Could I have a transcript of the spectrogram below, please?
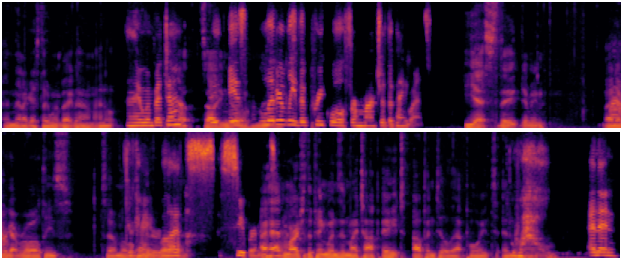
and then I guess they went back down. I don't. and they went back down That's all you can It is literally the prequel for March of the Penguins. Yes, they. I mean, I never got royalties, so I'm a little Okay, bitter. well about that. that's super I had up. March of the Penguins in my top eight up until that point, and Wow. And then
